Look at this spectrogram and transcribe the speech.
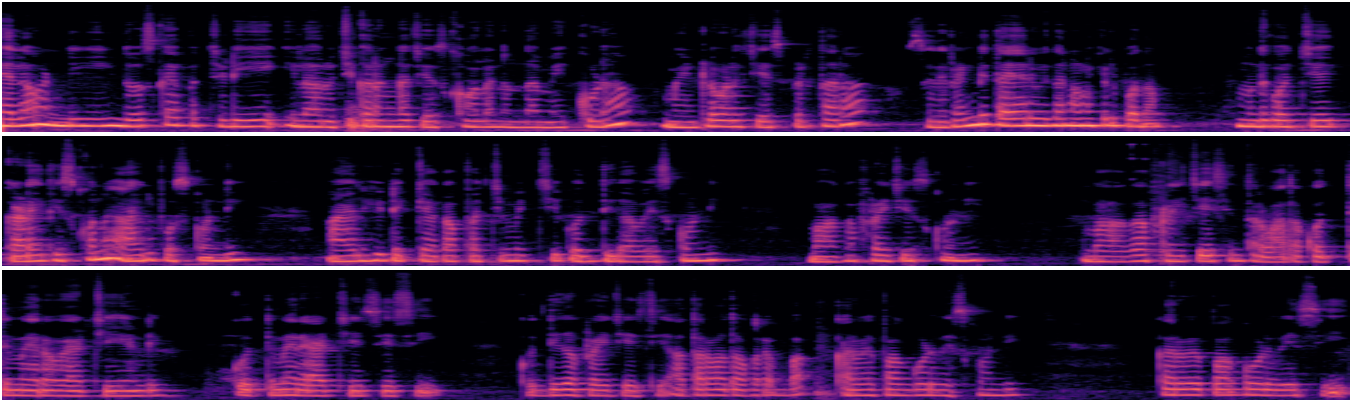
హలో అండి. దోసకాయ పచ్చడి ఇలా రుచికరంగా చేసుకోవాలని ఉందా మీకు కూడా? మీ ఇంట్లో వాళ్ళకి చేసి పెడతారా? సరే రండి తయారీ విధానంలోకి వెళ్ళిపోదాం. ముందుకు వచ్చి కడాయి తీసుకొని ఆయిల్ పోసుకోండి. ఆయిల్ హీట్ ఎక్కాక పచ్చిమిర్చి కొద్దిగా వేసుకోండి. బాగా ఫ్రై చేసుకోండి. బాగా ఫ్రై చేసిన తర్వాత కొత్తిమీర యాడ్ చేయండి. కొత్తిమీర యాడ్ చేసేసి కొద్దిగా ఫ్రై చేసి ఆ తర్వాత ఒక రబ్బ కరివేపాకు కూడా వేసుకోండి. కరివేపాకు కూడా వేసి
